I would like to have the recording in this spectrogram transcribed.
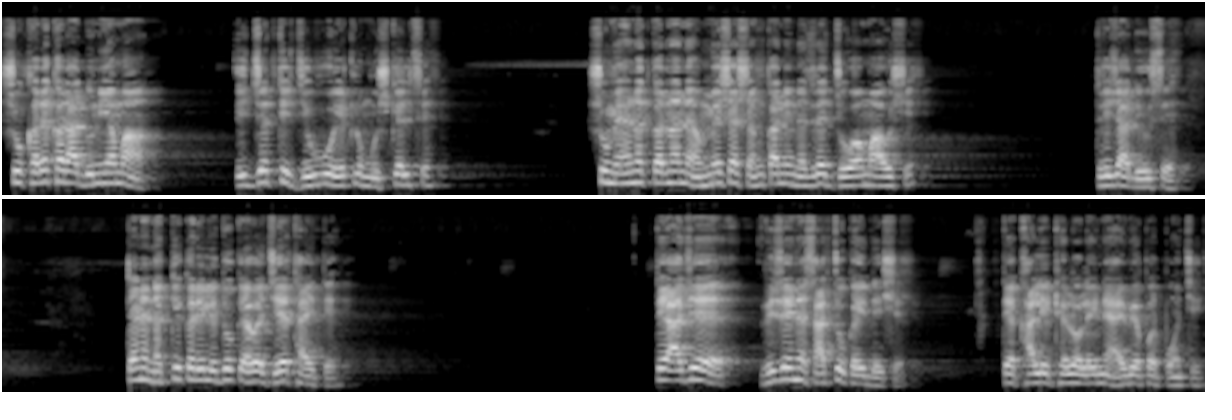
શું ખરેખર આ દુનિયામાં ઇજ્જતથી જીવવું એટલું મુશ્કેલ છે? શું મહેનત કરનારને હંમેશા શંકાની નજરે જ જોવામાં આવશે? ત્રીજા દિવસે. તેણે નક્કી કરી લીધું કે હવે જે થાય તે. તે આજે વિજયને સાચું કહી દેશે. તે ખાલી ઠેલો લઈને હાઈવે પર પહોંચી.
